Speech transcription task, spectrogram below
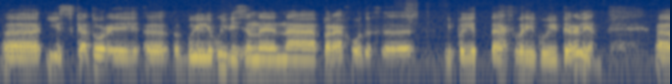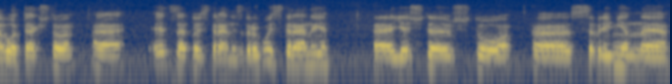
из которой э, были вывезены на пароходах э, и поездах в Ригу и Берлин. Вот, так что это с одной стороны. С другой стороны, я считаю, что современная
